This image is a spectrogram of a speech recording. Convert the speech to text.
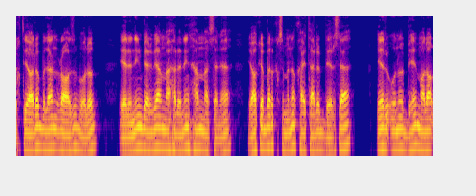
ixtiyori bilan rozi bo'lib erining bergan mahrining hammasini yoki bir qismini qaytarib bersa er uni bemalol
